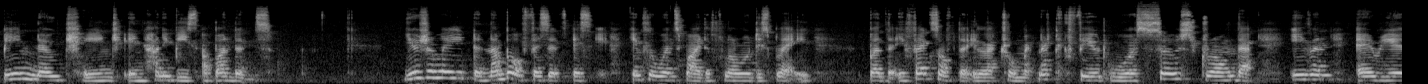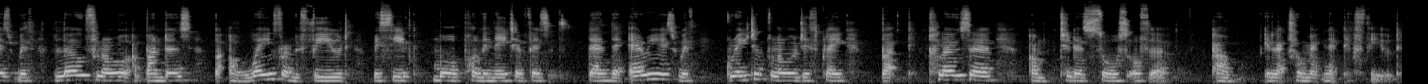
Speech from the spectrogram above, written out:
being no change in honeybees' abundance. Usually, the number of visits is influenced by the floral display, but the effects of the electromagnetic field were so strong that even areas with low floral abundance but away from the field received more pollinator visits than the areas with greater floral display but closer um, to the source of the um, electromagnetic field.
